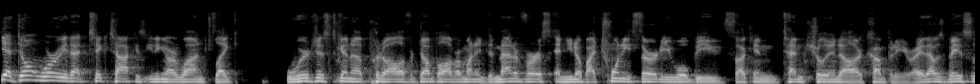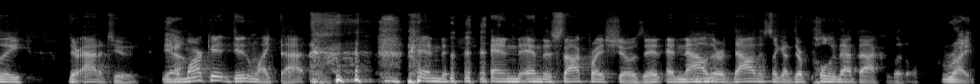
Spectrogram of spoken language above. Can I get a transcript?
yeah don't worry that tiktok is eating our lunch. Like we're just gonna put all of our dump all of our money into the metaverse and you know by 2030 we'll be fucking 10 trillion dollar company right? That was basically their attitude Yeah. the market didn't like that and and and the stock price shows it and now Mhm. they're now that's like a, they're pulling that back a little right.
